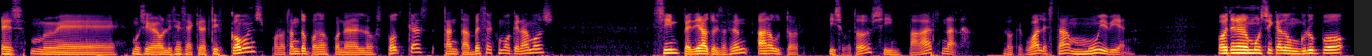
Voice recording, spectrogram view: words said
es eh, música con licencia Creative Commons, por lo tanto podemos poner en los podcasts tantas veces como queramos sin pedir autorización al autor y sobre todo sin pagar nada, lo que cual está muy bien. Hoy tenemos música de un grupo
